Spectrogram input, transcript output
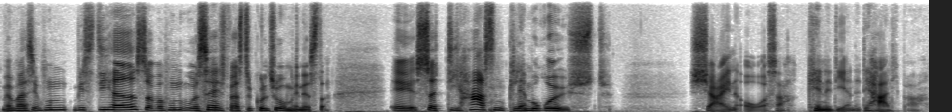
Men bare sige, hun, hvis de havde, så var hun USA's første kulturminister. Øh, så de har sådan glamorøst shine over sig, Kennedy'erne. Det har de bare.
